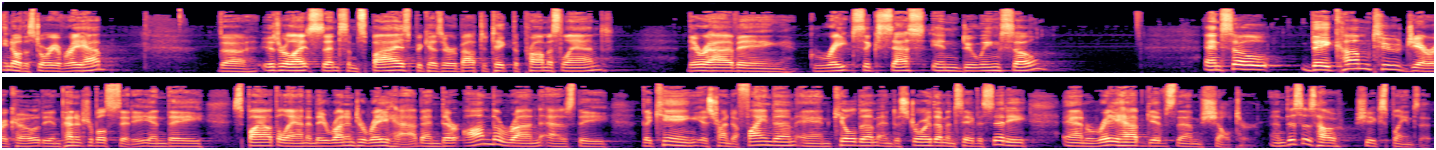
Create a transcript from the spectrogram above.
You know the story of Rahab? The Israelites sent some spies because they were about to take the promised land. They were having great success in doing so. And so they come to Jericho, the impenetrable city, and they spy out the land and they run into Rahab, and they're on the run as the the king is trying to find them and kill them and destroy them and save the city, and Rahab gives them shelter. And this is how she explains it.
